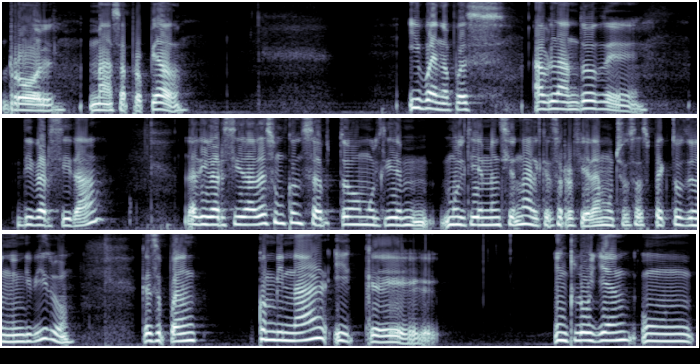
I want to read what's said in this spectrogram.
rol más apropiado. y bueno, pues hablando de diversidad, la diversidad es un concepto multidimensional que se refiere a muchos aspectos de un individuo que se pueden combinar y que incluyen un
